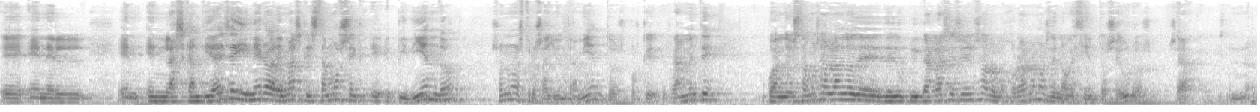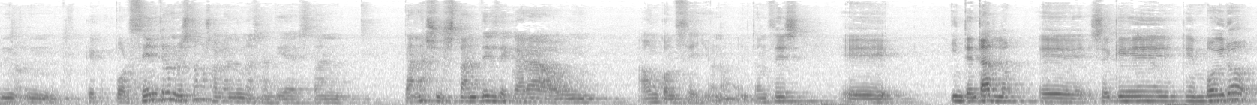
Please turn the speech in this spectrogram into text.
eh, en, el, en, las cantidades de dinero, además, que estamos eh, pidiendo, son nuestros ayuntamientos. Porque realmente, cuando estamos hablando de, duplicar las sesiones, a lo mejor hablamos de 900 euros. O sea, que por centro no estamos hablando de unas cantidades tan, tan asustantes de cara a un, a un concello. ¿no? Entonces, intentadlo. Eh, sé que, que, en Boiro,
